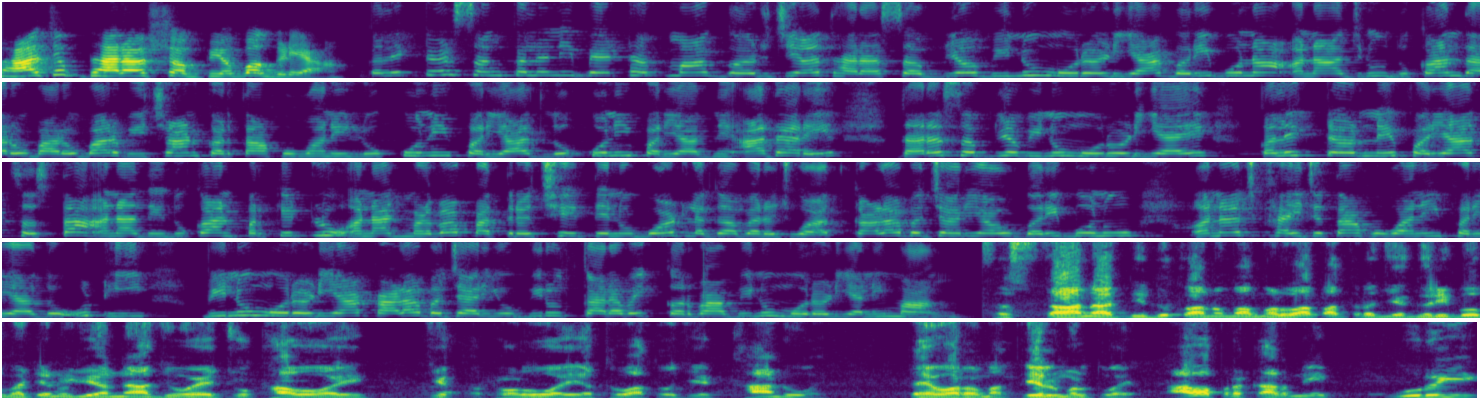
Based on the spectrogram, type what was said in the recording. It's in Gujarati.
ભાજપ ધારાસભ્ય બગડ્યા. કલેક્ટર સંકલનની બેઠકમાં ગરજ્યા ધારાસભ્ય વિનુ મોરડિયા ગરીબોના અનાજનું દુકાનદારો બારોબાર વેચાણ કરતા હોવાની લોકોની ફરિયાદ લોકોની ફરિયાદને આધારે ધારાસભ્ય વિનુ મોરડિયાએ કલેક્ટરને ફરિયાદ સસ્તા અનાજની દુકાન પર કેટલું અનાજ મળવાપાત્ર છે તેનું બોર્ડ લગાવવા રજૂઆત. કાળા બજારિયાઓ ગરીબોનું અનાજ ખાઈ જતા હોવાની ફરિયાદો ઉઠી વિનુ મોરડિયા કાળા બજારીઓ વિરુદ્ધ કાર્યવાહી કરવા વિનુ મોરડિયાની માંગ. સસ્તા અનાજની દુકાનોમાં મળવાપાત્ર જે ગરીબો માટેનું જે અનાજ હોય ચોખા હોય જે કઠોળ હોય અથવા તો જે ખાંડ હોય તહેવારોમાં તેલ મળતું હોય આવા પ્રકારની પૂરી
